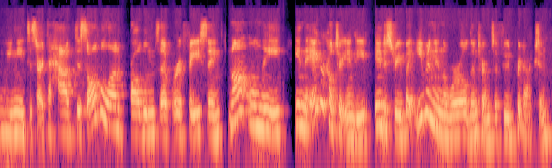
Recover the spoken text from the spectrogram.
we need to start to have to solve a lot of problems that we're facing, not only in the agriculture industry, but even in the world in terms of food production.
